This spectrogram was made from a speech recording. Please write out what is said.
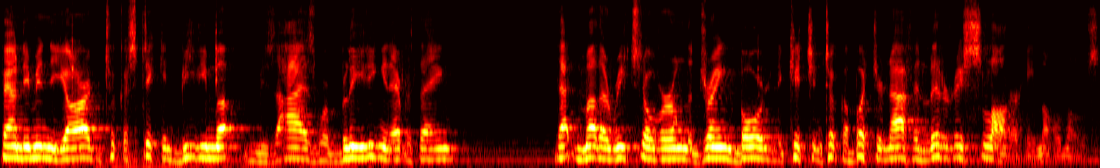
Found him in the yard, took a stick and beat him up. And His eyes were bleeding and everything. That mother reached over on the drain board in the kitchen, took a butcher knife, and literally slaughtered him almost.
